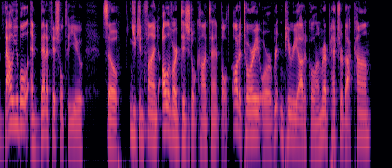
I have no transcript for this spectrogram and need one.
valuable and beneficial to you So you can find all of our digital content, both auditory or written periodical, on rarepetro.com.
